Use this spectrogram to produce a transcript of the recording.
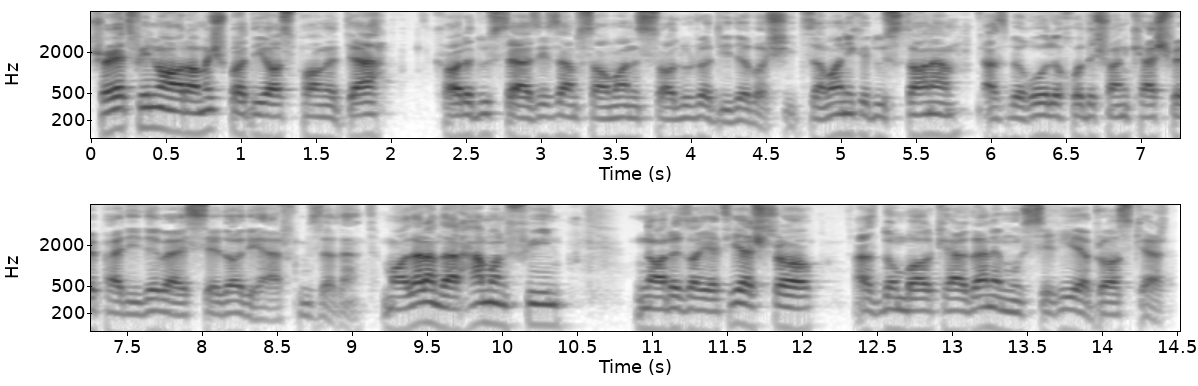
شاید فیلم آرامش با دیاسپام ده کار دوست عزیزم سامان سالو را دیده باشید. زمانی که دوستانم از به قول خودشان کشف پدیده و استعدادی حرف می زدند. مادرم در همان فیلم نارضایتیش را از دنبال کردن موسیقی ابراز کرد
